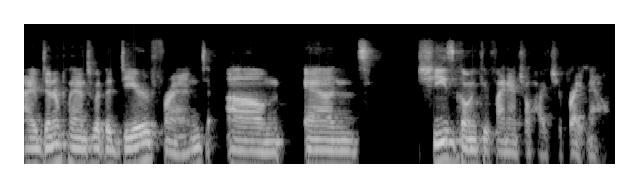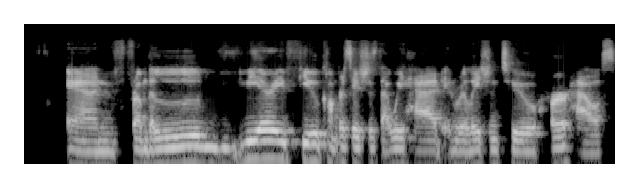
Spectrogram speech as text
I have dinner plans with a dear friend, um, and she's going through financial hardship right now And from the l- very few conversations that we had in relation to her house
